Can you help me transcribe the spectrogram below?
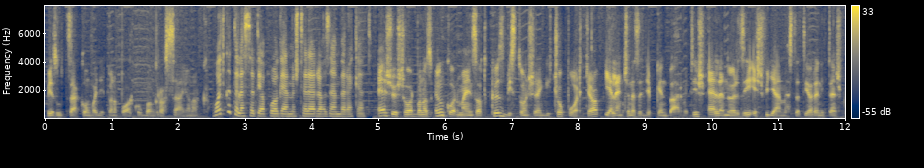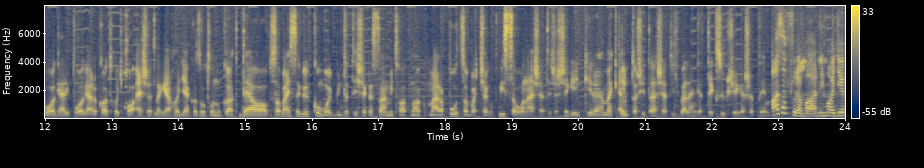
hogy az utcákon vagy éppen a parkokban grasszáljanak. Hogy kötelezheti a polgármester erre az embereket? Elsősorban az önkormányzat közbiztonsági csoportja, jelentsen ez egyébként bármit is, ellenőrzi és figyelmezteti a renitens polgári polgárokat, hogy ha esetleg elhagyják az otthonukat, de a szabályszegők komoly büntetésekre számíthatnak, már a pótszabadságok visszavonását és a segélykérelmek elutasítását is belengedték szükség esetén. Az a fura barni, hogy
